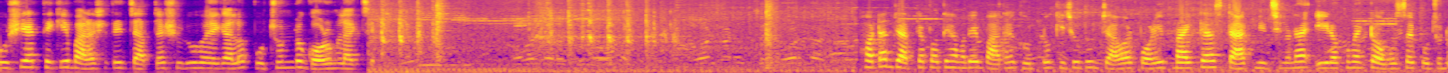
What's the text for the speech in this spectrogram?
বসিরহাট থেকে বারাসাতের যাত্রা শুরু হয়ে গেল। প্রচণ্ড গরম লাগছে। হঠাৎ যাত্রাপথে আমাদের বাধা ঘটলো। কিছু দূর যাওয়ার পরে বাইকটা স্টার্ট নিচ্ছিল না। এইরকম একটা অবস্থায় প্রচণ্ড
